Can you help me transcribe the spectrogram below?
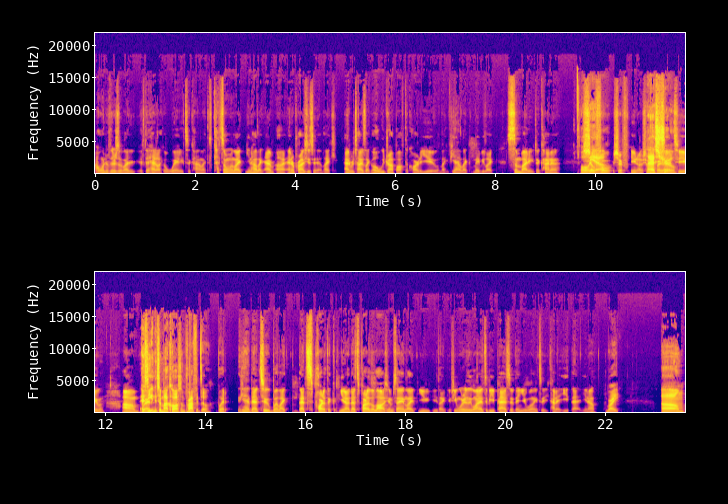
I wonder if there's a, like if they had like a way to kind of like can someone like you know how like uh, enterprise used to like advertise like oh we drop off the car to you like if you had like maybe like somebody to kind of Oh show, yeah, fo- show you know show That's that true. to you um that's but, eating into my cost and profit though. but yeah that too but like that's part of the you know that's part of the laws you know what I'm saying like you, like if you really want it to be passive then you're willing to kind of eat that you know Right. Um,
